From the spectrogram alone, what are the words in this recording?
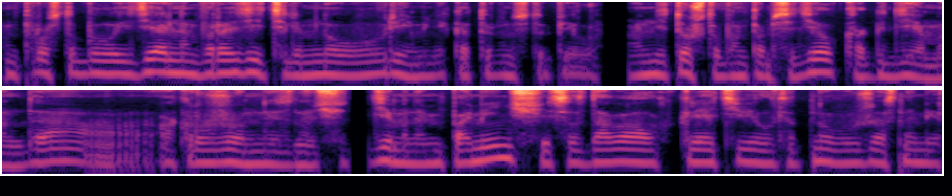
Он просто был идеальным выразителем нового времени, которое наступило. А не то, чтобы он там сидел как демон, да, окруженный, значит, демонами поменьше и создавал, креативил этот новый ужасный мир.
